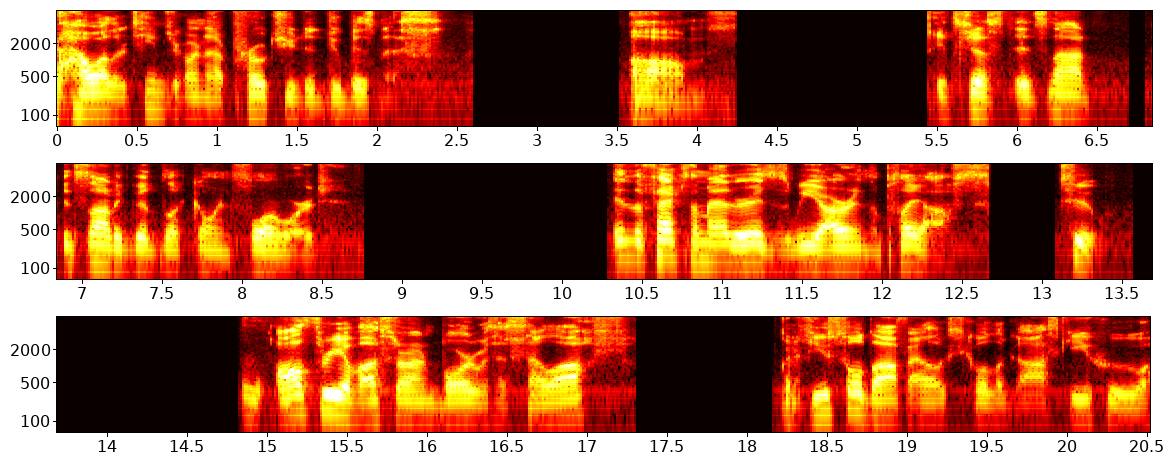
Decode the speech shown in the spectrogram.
how other teams are going to approach you to do business. Um, it's just, it's not it's not a good look going forward. And the fact of the matter is, is we are in the playoffs too. All three of us are on board with a sell-off. But if you sold off Alex Goligoski, who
